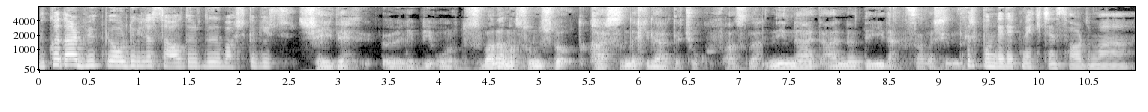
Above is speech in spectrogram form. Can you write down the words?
Bu kadar büyük bir orduyla saldırdığı başka bir Şeyde öyle bir ordusu var ama sonuçta karşısındakiler de çok fazla. Nihayet anne değil savaşında. sırf bunu dedirtmek için sordum ha.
